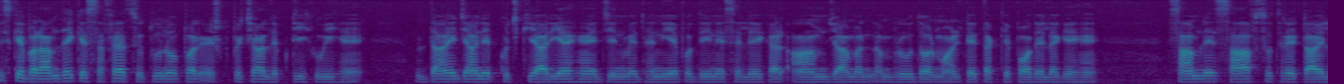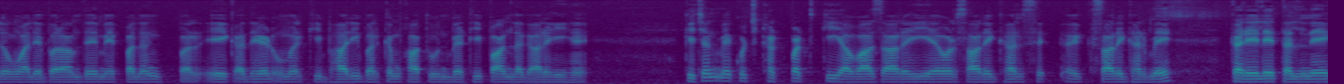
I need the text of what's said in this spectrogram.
جس کے برآمدے کے سفید ستونوں پر عشق پچا لپٹی ہوئی ہیں۔ دائیں جانب کچھ کیاریاں ہیں جن میں دھنیے پودینے سے لے کر آم، جامن، امرود اور مالٹے تک کے پودے لگے ہیں۔ سامنے صاف ستھرے ٹائلوں والے برآمدے میں پلنگ پر ایک ادھیڑ عمر کی بھاری برکم خاتون بیٹھی پان لگا رہی ہیں۔ کچن میں کچھ کھٹ پٹ کی آواز آ رہی ہے اور سارے گھر سے، سارے گھر میں کریلے تلنے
